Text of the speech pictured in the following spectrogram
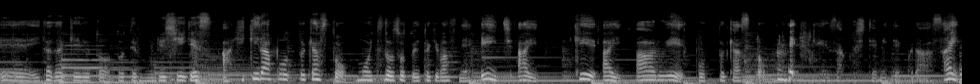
えーいただけるととても嬉しいです。あ、ひきらポッドキャスト、もう一度ちょっと言っときますね。H-I-K-I-R-A ポッドキャストで検索してみてください。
